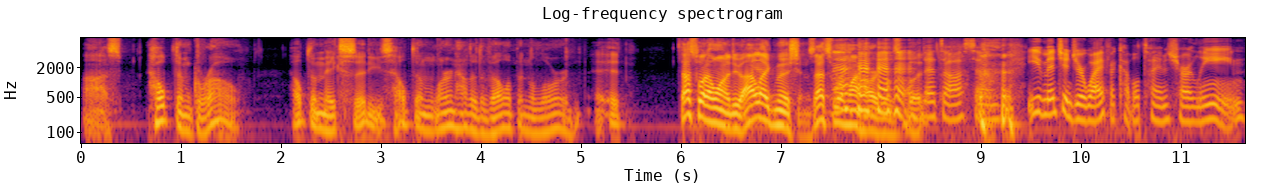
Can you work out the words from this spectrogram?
uh, help them grow, help them make cities, help them learn how to develop in the Lord. It, that's what I want to do. I like missions. That's where my heart is. But That's awesome. you mentioned your wife a couple times, Charlene,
